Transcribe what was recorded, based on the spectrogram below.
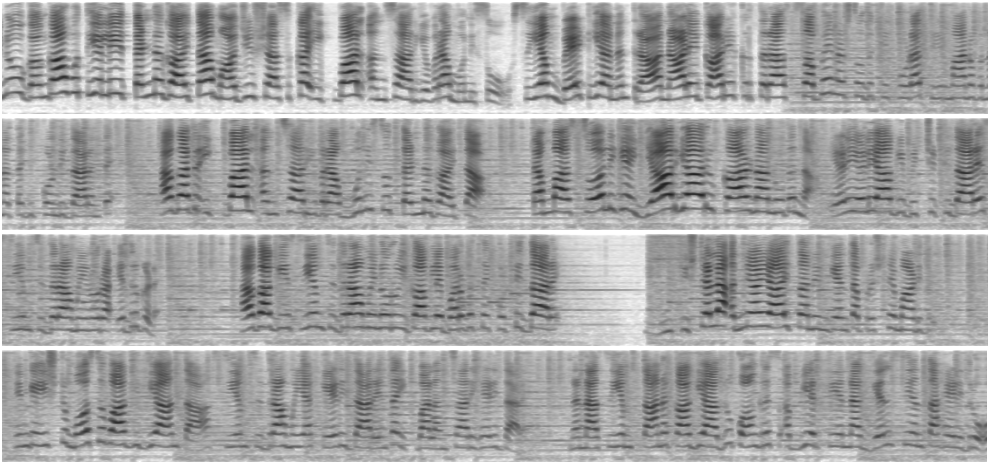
ಇನ್ನು ಗಂಗಾವತಿಯಲ್ಲಿ ತಣ್ಣಗಾಯ್ತ ಮಾಜಿ ಶಾಸಕ ಇಕ್ಬಾಲ್ ಅನ್ಸಾರಿಯವರ ಮುನಿಸು. ಸಿಎಂ ಭೇಟಿಯ ನಂತರ ನಾಳೆ ಕಾರ್ಯಕರ್ತರ ಸಭೆ ನಡೆಸೋದಕ್ಕೆ ಕೂಡ ತೀರ್ಮಾನವನ್ನ ತೆಗೆದುಕೊಂಡಿದ್ದಾರಂತೆ. ಹಾಗಾದ್ರೆ ಇಕ್ಬಾಲ್ ಅನ್ಸಾರಿಯವರ ಮುನಿಸು ತಣ್ಣಗಾಯ್ತಾ. ತಮ್ಮ ಸೋಲಿಗೆ ಯಾರ್ಯಾರು ಕಾರಣ ಅನ್ನೋದನ್ನ ಎಳೆ ಎಳೆಯಾಗಿ ಬಿಚ್ಚಿಟ್ಟಿದ್ದಾರೆ ಸಿಎಂ ಸಿದ್ದರಾಮಯ್ಯನವರ ಎದುರುಗಡೆ. ಹಾಗಾಗಿ ಸಿಎಂ ಸಿದ್ದರಾಮಯ್ಯನವರು ಈಗಾಗಲೇ ಭರವಸೆ ಕೊಟ್ಟಿದ್ದಾರೆ. ಇಷ್ಟೆಲ್ಲ ಅನ್ಯಾಯ ಆಯ್ತಾ ನಿನ್ಗೆ ಅಂತ ಪ್ರಶ್ನೆ ಮಾಡಿದ್ರು. ನಿನ್ಗೆ ಇಷ್ಟು ಮೋಸವಾಗಿದೆಯಾ ಅಂತ ಸಿಎಂ ಸಿದ್ದರಾಮಯ್ಯ ಕೇಳಿದ್ದಾರೆ ಅಂತ ಇಕ್ಬಾಲ್ ಅನ್ಸಾರಿ ಹೇಳಿದ್ದಾರೆ. ನನ್ನ ಸಿಎಂ ಸ್ಥಾನಕ್ಕಾಗಿ ಆದರೂ ಕಾಂಗ್ರೆಸ್ ಅಭ್ಯರ್ಥಿಯನ್ನ ಗೆಲ್ಸಿ ಅಂತ ಹೇಳಿದ್ರು.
